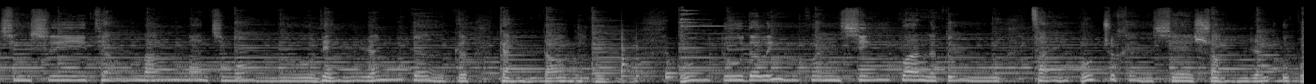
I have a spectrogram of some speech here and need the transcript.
情是一条漫漫寂寞路，恋人个个感到苦。孤独的灵魂习惯了独舞，猜不出和谐双人舞步。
